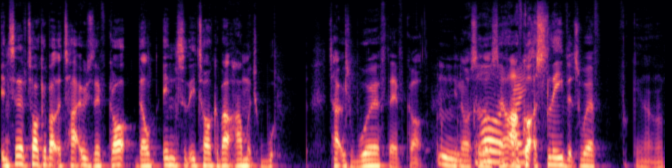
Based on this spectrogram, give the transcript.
instead of talking about the tattoos they've got, they'll instantly talk about how much w- tattoos worth they've got. Mm. You know, so they'll Oh, say, oh, I've got a sleeve that's worth fucking. I don't know.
